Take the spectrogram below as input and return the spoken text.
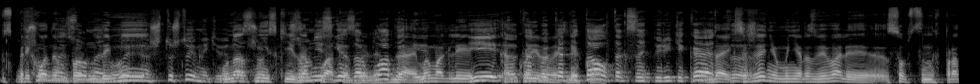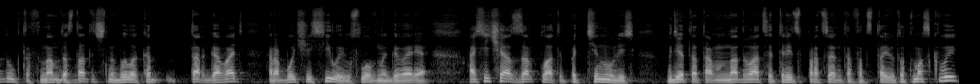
С приходом зоны, пандемии вы что, что имеете в у виду? нас Что- низкие что зарплаты низкие были. зарплаты, Да, и и, мы могли и, э, как бы капитал, легко. так сказать, перетекает. Да, и, к э, сожалению, мы не развивали собственных продуктов. Нам достаточно было торговать рабочей силой, условно говоря. А сейчас зарплаты подтянулись где-то там на 20-30% отстают от Москвы.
